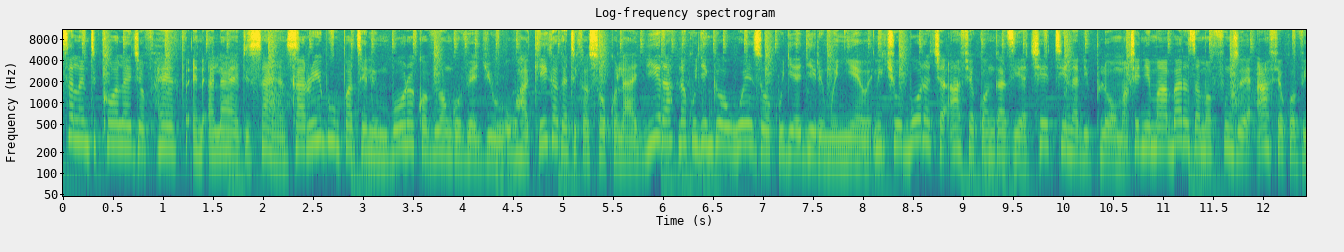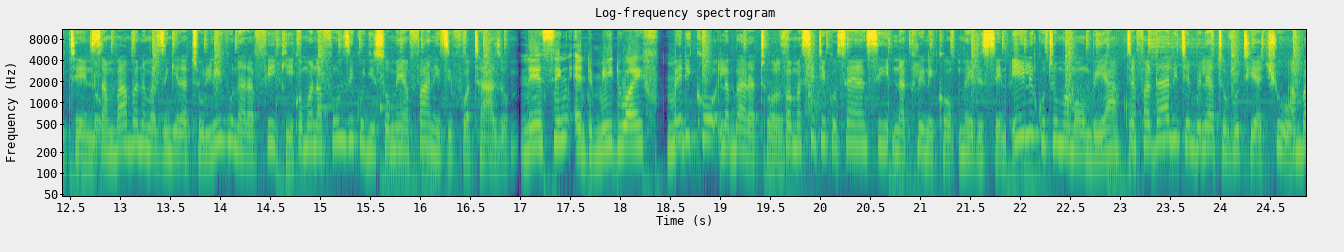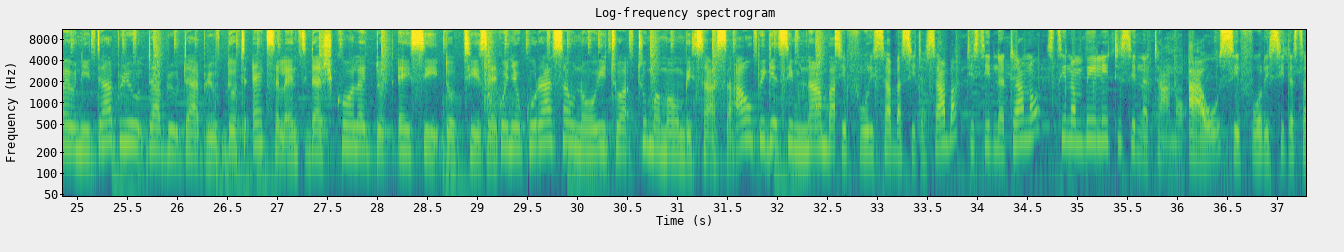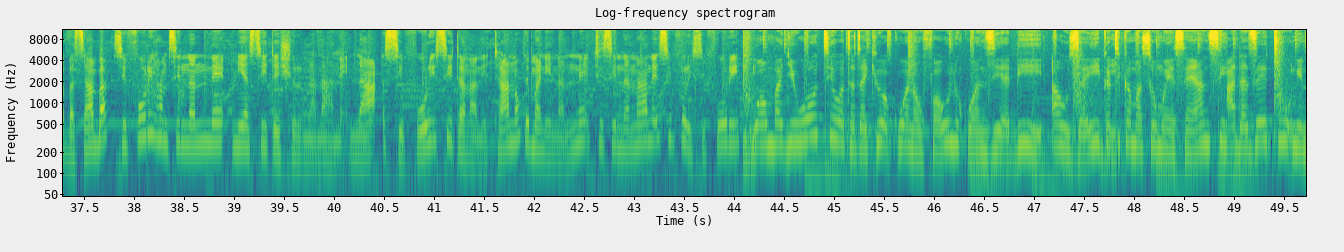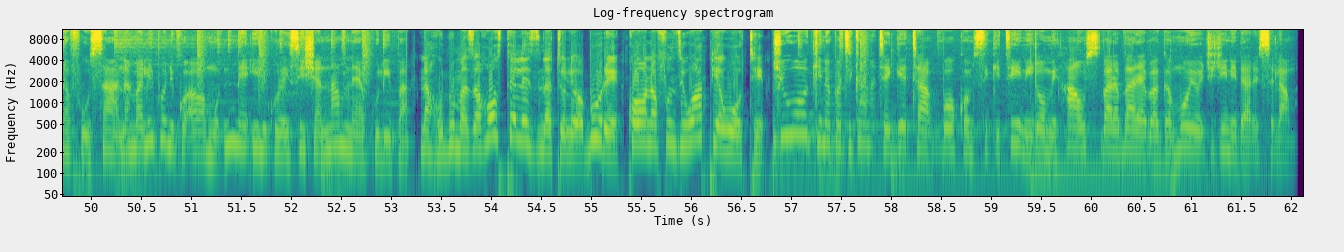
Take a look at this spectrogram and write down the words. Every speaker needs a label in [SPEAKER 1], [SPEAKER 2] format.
[SPEAKER 1] Excellent College of Health and Allied Science. Karibu upate elimu bora kwa viwango vya juu, uhakika katika soko la ajira na kujengewa uwezo wa kujiajiri mwenyewe. Ni chuo bora cha afya kwa ngazi ya cheti na diploma chenye maabara za mafunzo ya afya kwa vitendo sambamba na mazingira tulivu na rafiki kwa mwanafunzi kujisomea fani zifuatazo:
[SPEAKER 2] Nursing and midwife,
[SPEAKER 1] medical laboratory, pharmaceutical science na clinical medicine. Ili kutuma maombi yako, tafadhali tembelea tovuti ya chuo ambayo ni www.excellent-college.ac.tz kwenye ukurasa unaoitwa tuma maombi sasa, au piga simu namba
[SPEAKER 3] 0767956295 au 0677054628 na 0685849800.
[SPEAKER 1] Waombaji wote watatakiwa kuwa na ufaulu kuanzia D au zaidi katika masomo ya sayansi. Ada zetu ni nafuu sana na malipo ni kwa awamu nne ili kurahisisha namna ya kulipa.
[SPEAKER 2] na huduma za hosteli zinatolewa bure kwa wanafunzi wapya wote.
[SPEAKER 1] Chuo kinapatikana Tegeta Boko Msikitini, Domi House, barabara ya Bagamoyo, jijini Dar es Salaam.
